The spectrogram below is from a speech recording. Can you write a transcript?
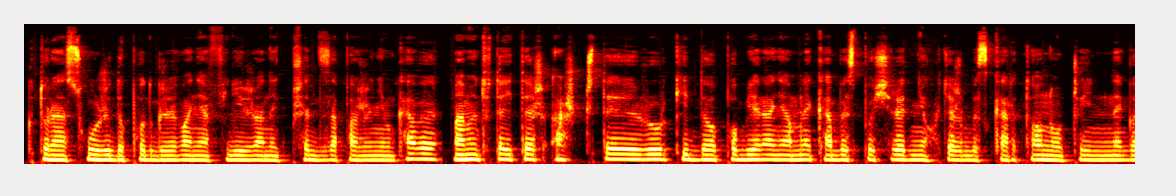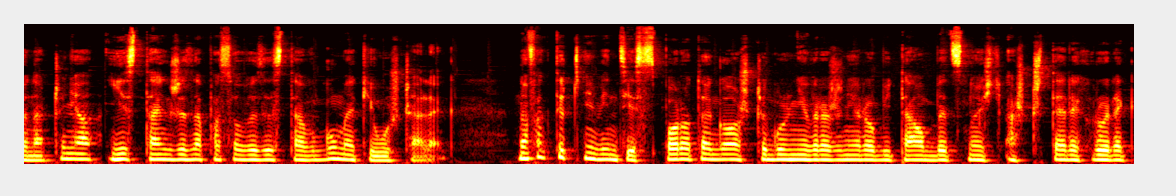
która służy do podgrzewania filiżanek przed zaparzeniem kawy. Mamy tutaj też aż cztery rurki do pobierania mleka bezpośrednio, chociażby z kartonu czy innego naczynia. Jest także zapasowy zestaw gumek i uszczelek. No faktycznie więc jest sporo tego, szczególnie wrażenie robi ta obecność aż czterech rurek,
